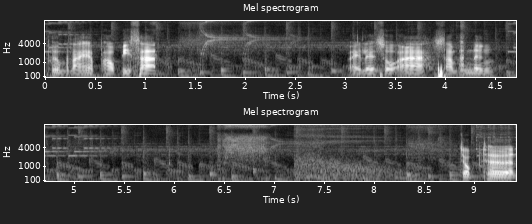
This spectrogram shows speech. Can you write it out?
เพิ่มพลังให้กับเผ่าปีศาจ ไปเลยโซอาสามพันหนึ่งจบเทิร์น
